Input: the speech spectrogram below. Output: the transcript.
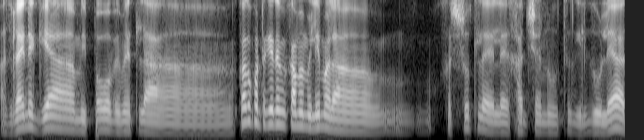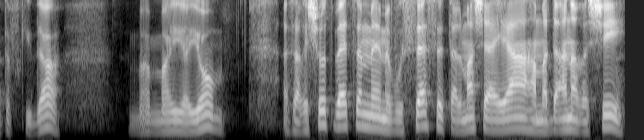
אז אולי נגיע מפה באמת ל... קודם כל תגיד לנו כמה מילים על הרשות לחדשנות, גלגוליה, תפקידה, מה, מה היא היום? אז הרשות בעצם מבוססת על מה שהיה המדען הראשי,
